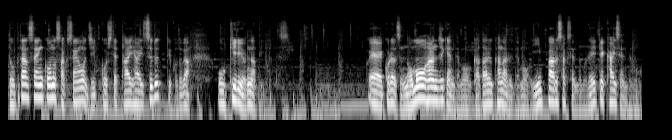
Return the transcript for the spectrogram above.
独断専行の作戦を実行して大敗するっていうことが起きるようになっていったんです。えー、これはですねノモンハン事件でもガダルカナルでもインパール作戦でもレイテ海戦でも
